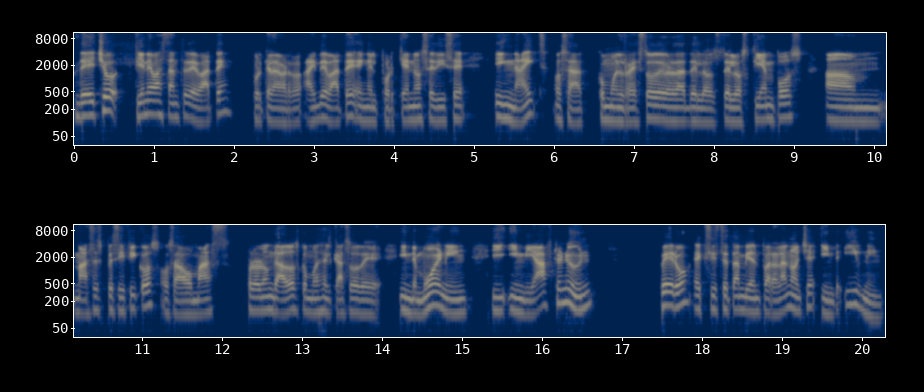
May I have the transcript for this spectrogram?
de hecho, tiene bastante debate, porque la verdad hay debate en el por qué no se dice ignite, o sea, como el resto de verdad de los, de los tiempos más específicos, o sea, o más prolongados, como es el caso de in the morning y in the afternoon, pero existe también para la noche in the evening.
